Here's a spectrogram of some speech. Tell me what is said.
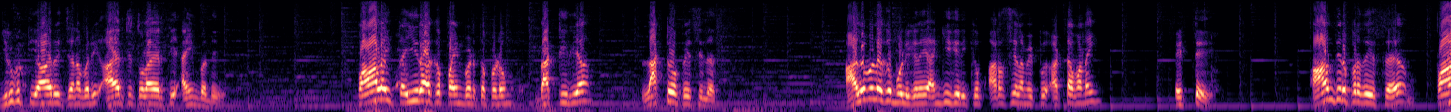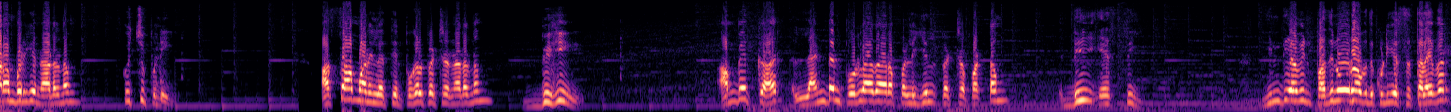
இருபத்தி ஆறு ஜனவரி ஆயிரத்தி தொள்ளாயிரத்தி ஐம்பது. பாலை தயிராக பயன்படுத்தப்படும் பாக்டீரியா லாக்டோபேசிலஸ் அலுவலக மொழிகளை அங்கீகரிக்கும் அரசியலமைப்பு அட்டவணை எட்டு. ஆந்திர பிரதேச பாரம்பரிய நடனம் குச்சிப்புடி. அஸ்ஸாம் மாநிலத்தின் புகழ்பெற்ற நடனம் பிகி அம்பேத்கர் லண்டன் பொருளாதார பள்ளியில் பெற்ற பட்டம் டிஎஸ்சி இந்தியாவின் பதினோராவது குடியரசுத் தலைவர்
